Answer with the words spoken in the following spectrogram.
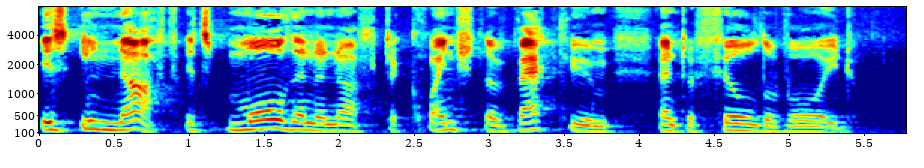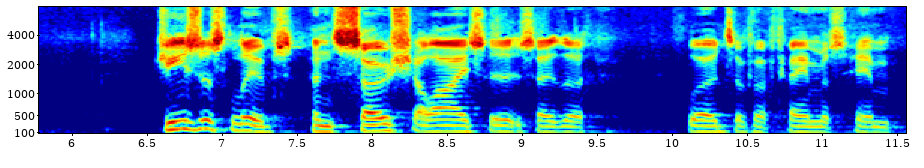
is enough, it's more than enough to quench the vacuum and to fill the void. Jesus lives, and so shall I, say the words of a famous hymn.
